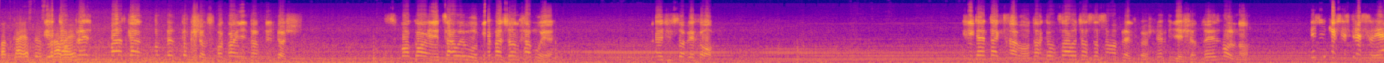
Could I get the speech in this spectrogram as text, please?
Patka, jestem z I tą prawej. pre... Patka, tą prędkością, spokojnie tą prędkość. Spokojnie, cały łuk, nie patrz, że on hamuje. Leci sobie hop. I ten tak samo, taką cały czas ta sama prędkość, nie 50, to jest wolno. Wiesz, jak ja się stresuję?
